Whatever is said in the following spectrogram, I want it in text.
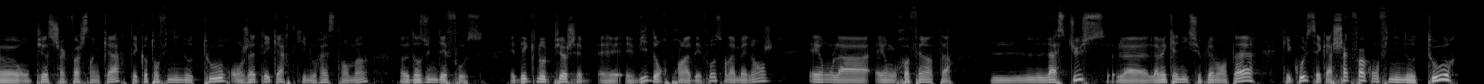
On pioche chaque fois 5 cartes et quand on finit notre tour, on jette les cartes qui nous restent en main dans une défausse. Et dès que notre pioche est vide, on reprend la défausse, on la mélange et on, la, et on refait un tas. L'astuce, la, mécanique supplémentaire qui est cool, c'est qu'à chaque fois qu'on finit notre tour,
